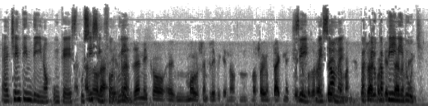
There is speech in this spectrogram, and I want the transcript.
Eh, centindino che, così allora, si informi. Il transgenico è molto semplificato, non, non sono un tecnico. Sì, ma insomma, perché lo capini tutti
